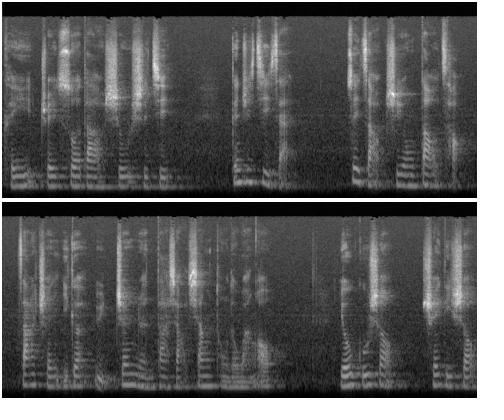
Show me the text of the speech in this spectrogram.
可以追溯到十五世纪。根据记载，最早是用稻草扎成一个与真人大小相同的玩偶，由鼓手、吹笛手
